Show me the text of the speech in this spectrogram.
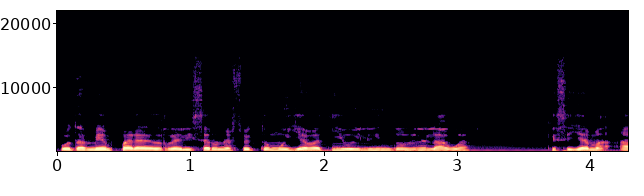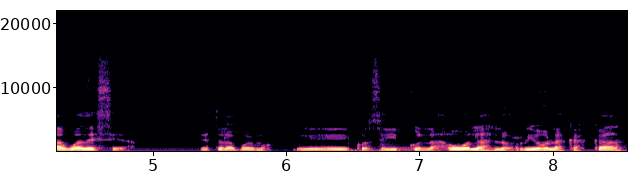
O también para realizar un efecto muy llamativo y lindo en el agua que se llama agua de seda. Esto la podemos eh, conseguir con las olas, los ríos o las cascadas,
